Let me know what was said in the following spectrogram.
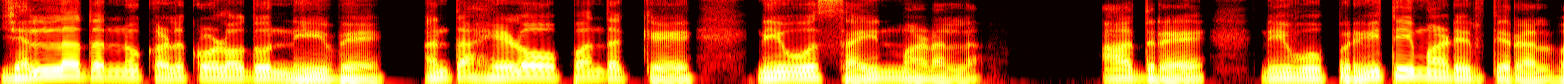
ಎಲ್ಲದನ್ನು ಕಳ್ಕೊಳ್ಳೋದು ನೀವೇ. ಅಂತ ಹೇಳೋ ಒಪ್ಪಂದಕ್ಕೆ ನೀವು ಸೈನ್ ಮಾಡಲ್ಲ. ಆದ್ರೆ ನೀವು ಪ್ರೀತಿ ಮಾಡಿರ್ತೀರಲ್ವ?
